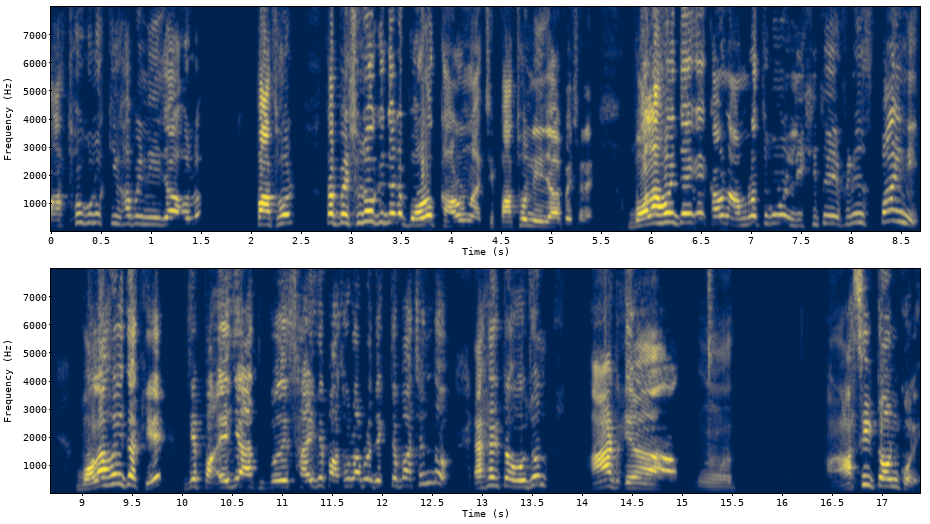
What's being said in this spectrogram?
পাথরগুলো কীভাবে নিয়ে যাওয়া হলো? পাথর তার পেছনেও কিন্তু একটা বড় কারণ আছে, পাথর নিয়ে যাওয়ার পেছনে। বলা হয়ে থাকে, কারণ আমরা তো কোনো লিখিত এভিডেন্স পাইনি। বলা হয়ে থাকে যে এই যে সাইজে পাথর আপনারা দেখতে পাচ্ছেন তো, এক একটা ওজন আট আশি টন করে।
